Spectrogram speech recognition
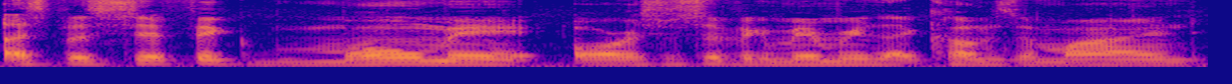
a specific moment or a specific memory that comes to mind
